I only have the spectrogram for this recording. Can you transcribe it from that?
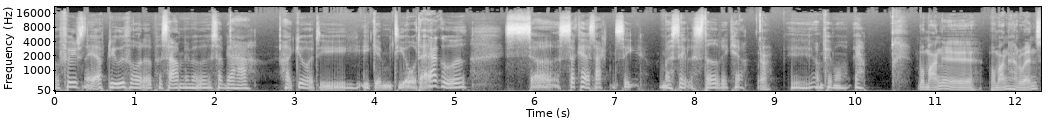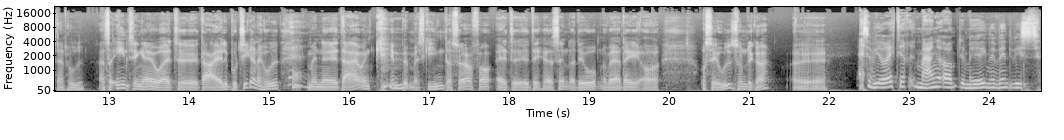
øh, følelsen af at blive udfordret på samme måde, som jeg har, har gjort i, igennem de år, der er gået, så, så kan jeg sagtens se mig selv stadigvæk her Ja. øh, om fem år. Ja. Hvor mange, øh, hvor mange har du ansat herude? Altså en ting er jo, at øh, der er alle butikkerne herude, Ja. men øh, der er jo en kæmpe maskine, der sørger for, at øh, det her center det åbner hver dag og, og ser ud, som det gør. Øh, Altså, vi er jo rigtig mange om det, men det er ikke nødvendigvis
